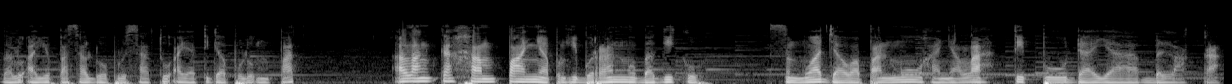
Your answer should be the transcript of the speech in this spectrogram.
Lalu Ayub pasal 21 ayat 34 Alangkah hampanya penghiburanmu bagiku. Semua jawabanmu hanyalah tipu daya belaka.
